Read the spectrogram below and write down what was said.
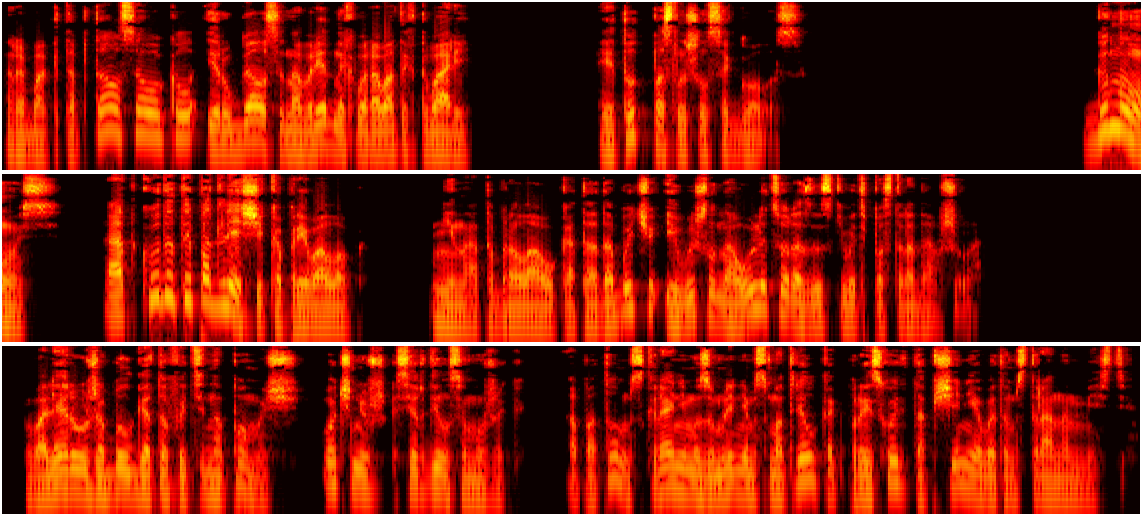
Рыбак топтался около и ругался на вредных вороватых тварей. И тут послышался голос. «Гнусь, откуда ты подлещика приволок?» Нина отобрала у кота добычу и вышла на улицу разыскивать пострадавшего. Валера уже был готов идти на помощь. Очень уж сердился мужик. А потом с крайним изумлением смотрел, как происходит общение в этом странном месте.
